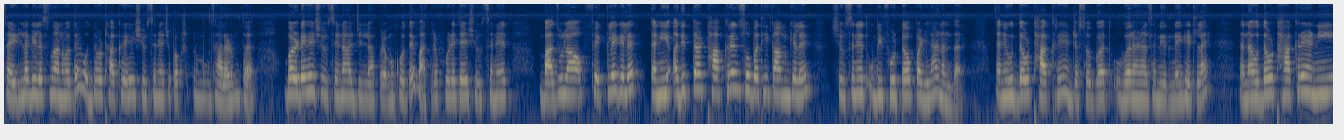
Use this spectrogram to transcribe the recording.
साईडला गेल्याचं जाणवत आहे. उद्धव ठाकरे हे शिवसेनेचे पक्षप्रमुख झाल्यानंतर बर्डे हे शिवसेना जिल्हा प्रमुख होते. मात्र पुढे ते शिवसेनेत बाजूला फेकले गेलेत त्यांनी आदित्य ठाकरेंसोबतही काम केले. शिवसेनेत उभी फूट पडल्यानंतर त्यांनी उद्धव ठाकरे यांच्यासोबत उभं राहण्याचा निर्णय घेतला आहे त्यांना उद्धव ठाकरे यांनी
